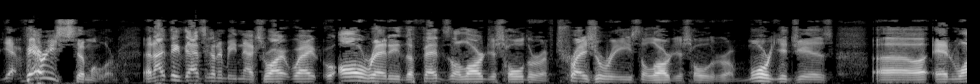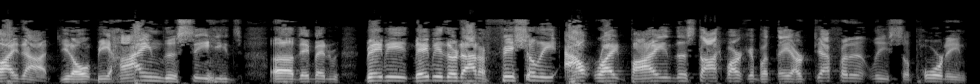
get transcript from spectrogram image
Yeah, very similar. And I think that's going to be next, right? Right. Already the Fed's the largest holder of treasuries, the largest holder of mortgages. Uh, and why not? You know, behind the scenes, uh, they've been, maybe, maybe they're not officially outright buying the stock market, but they are definitely supporting,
